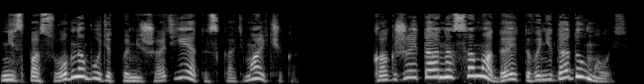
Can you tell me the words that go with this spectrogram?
не способна будет помешать ей отыскать мальчика. Как же это она сама до этого не додумалась?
